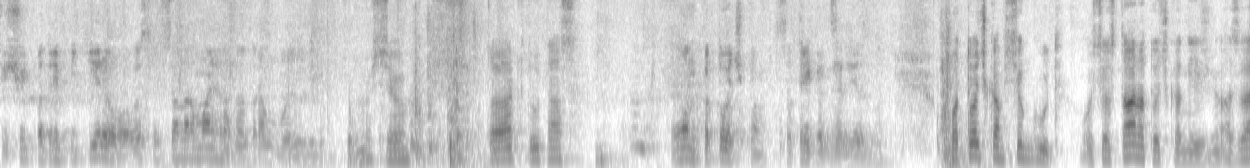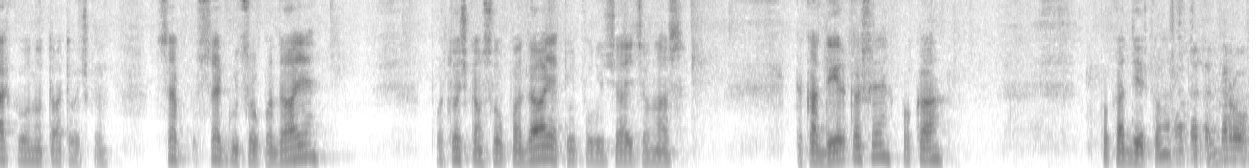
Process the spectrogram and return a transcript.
Чуть-чуть подрепетировал. Если все нормально, завтра ввалили. Ну все. Так, тут нас Вон по точкам. Смотри, как залезло. по точкам все гуд. Ось ось стара точка нижня, а зверху воно та точка. Все, все гуд совпадає. По точкам совпадає. Тут виходить у нас така дирка ще, поки. Поки дирка у нас Вот тут это така. короб,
